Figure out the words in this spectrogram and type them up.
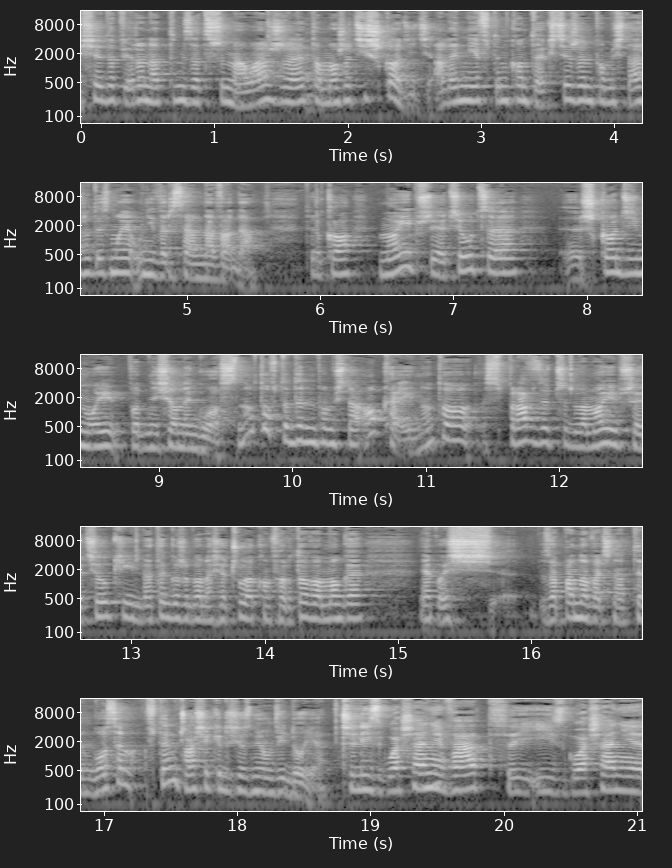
się dopiero nad tym zatrzymała, że to może Ci szkodzić, ale nie w tym kontekście, żebym pomyślała, że to jest moja uniwersalna wada. Tylko mojej przyjaciółce szkodzi mój podniesiony głos. No to wtedy bym pomyślała, okej, no to sprawdzę, czy dla mojej przyjaciółki, dlatego żeby ona się czuła komfortowo, mogę jakoś zapanować nad tym głosem w tym czasie, kiedy się z nią widuję. Czyli zgłaszanie wad i zgłaszanie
